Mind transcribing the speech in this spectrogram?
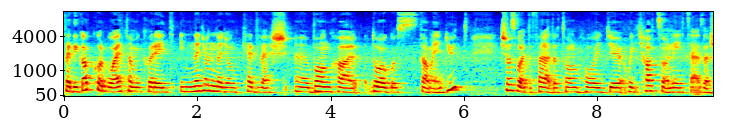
pedig akkor volt, amikor egy, egy nagyon-nagyon kedves bankkal dolgoztam együtt, és az volt a feladatom, hogy, hogy egy 6x400-as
